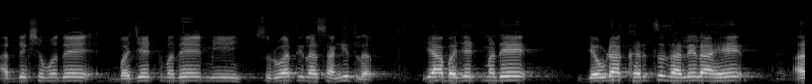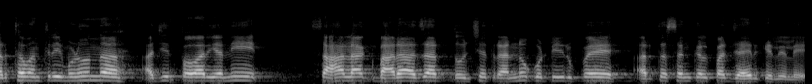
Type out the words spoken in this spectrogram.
अध्यक्ष महोदय बजेटमध्ये मी सुरुवातीला सांगितलं या बजेटमध्ये जेवढा खर्च झालेला आहे अर्थमंत्री म्हणून अजित पवार यांनी सहा लाख बारा हजार दोनशे त्र्याण्णव कोटी रुपये अर्थसंकल्पात जाहीर केलेले.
